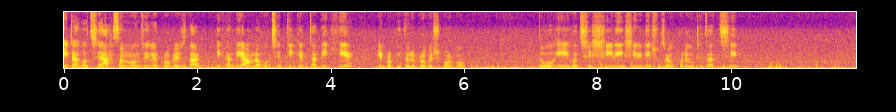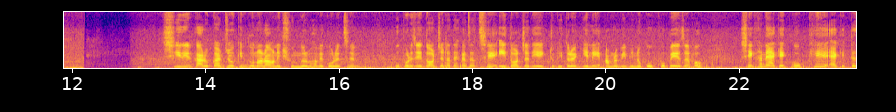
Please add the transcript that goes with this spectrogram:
এইটা হচ্ছে আহসান মঞ্জিলের প্রবেশদ্বার। এখান দিয়ে আমরা হচ্ছে টিকিটটা দেখিয়ে এরপর ভিতরে প্রবেশ করব। তো এই হচ্ছে সিঁড়ি সিঁড়ি দিয়ে সোজা উপরে উঠে যাচ্ছি। সিঁড়ির কারুকার্যও কিন্তু ওনারা অনেক সুন্দরভাবে করেছেন। উপরে যে দরজাটা দেখা যাচ্ছে, এই দরজা দিয়ে একটু ভিতরে গেলে আমরা বিভিন্ন কক্ষ পেয়ে যাব। সেখানে এক এক কক্ষে এক একটা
